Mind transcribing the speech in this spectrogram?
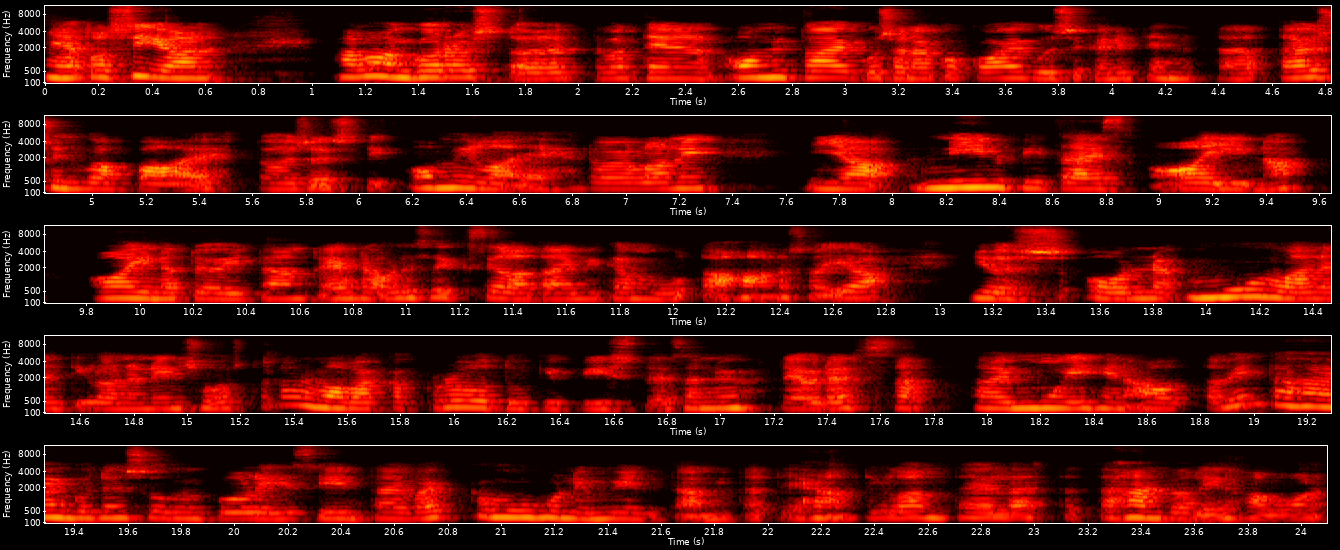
Ja tosiaan haluan korostaa, että mä teen, on nyt aikuisena koko aikuisikäni tehnyt tätä täysin vapaaehtoisesti omilla ehdoillani. Ja niin pitäisi aina aina töitään tehdä, oli seksiala tai mikä muu tahansa. Ja jos on muunlainen tilanne, niin suostun olemaan vaikka pro-tukipisteisen yhteydessä tai muihin auttaviin tähän, kuten Suomen poliisiin tai vaikka muuhun, niin mietitään, mitä tehdään tilanteella. Että tähän väliin haluan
